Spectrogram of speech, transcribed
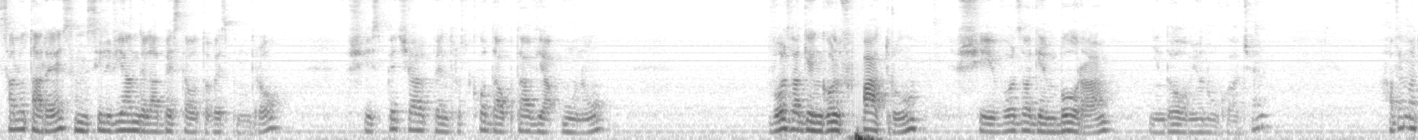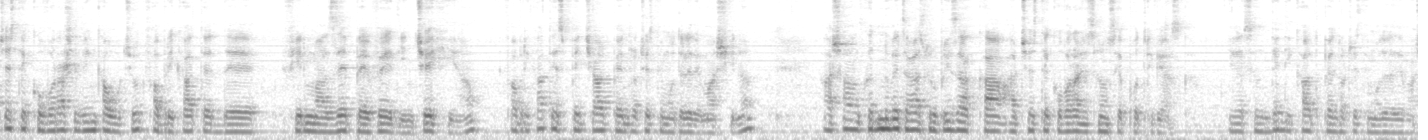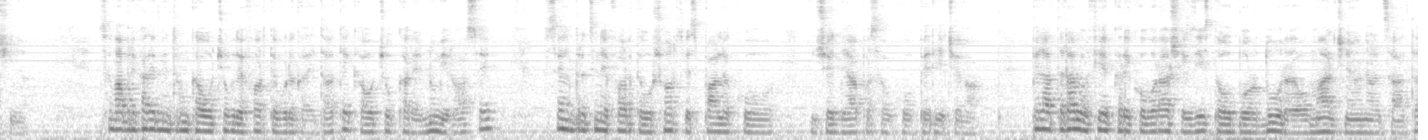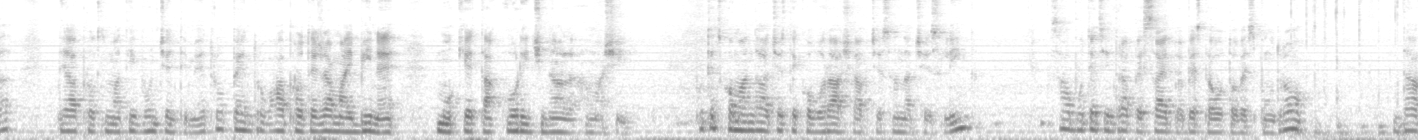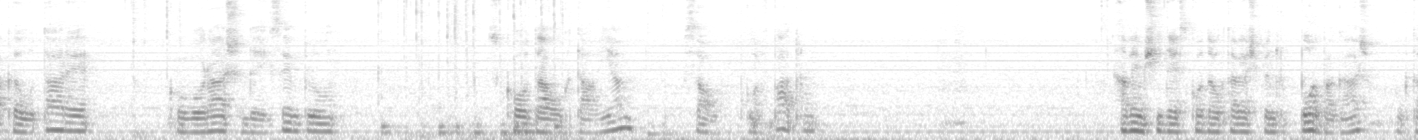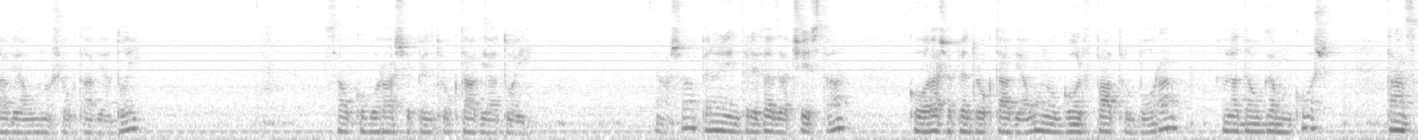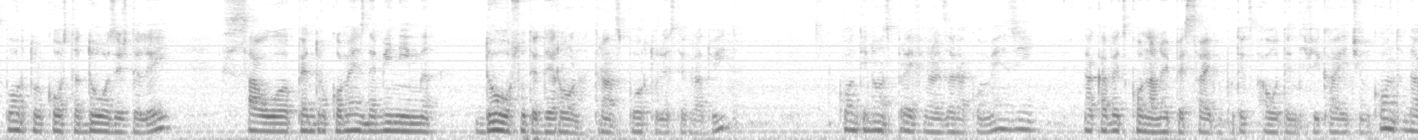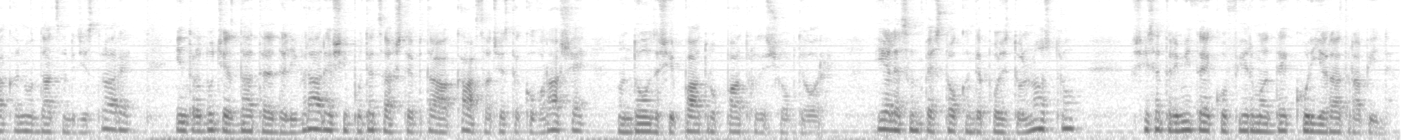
Salutare, sunt Silvian de la bestautovest.ro și special pentru Skoda Octavia 1, Volkswagen Golf 4 și Volkswagen Bora din 2001 încoace, avem aceste covorașe din cauciuc fabricate de firma ZPV din Cehia, fabricate special pentru aceste modele de mașină, așa încât nu veți avea surpriza ca aceste covorașe să nu se potrivească. Ele sunt dedicate pentru aceste modele de mașină. Sunt fabricate dintr-un cauciuc de foarte bună calitate, cauciuc care nu miroase, se întreține foarte ușor, se spală cu un jet de apă sau cu o perie ceva. Pe lateralul fiecărui covoraș există o bordură, o margine înălțată de aproximativ 1 cm pentru a proteja mai bine mocheta originală a mașinii. Puteți comanda aceste covorașe accesând acest link sau puteți intra pe site pe bestautovest.ro da căutare covoraș, de exemplu, Skoda Octavia sau Golf 4. Avem și de Skoda Octavia și pentru portbagaj, Octavia 1 și Octavia 2 sau covorașe pentru Octavia 2. Așa, pe noi ne interesează acesta, covorașe pentru Octavia 1, Golf 4 Bora, îl adăugăm în coș, transportul costă 20 de lei, sau uh, pentru comenzi de minim 200 de ron, transportul este gratuit. Continuăm spre finalizarea comenzii. Dacă aveți cont la noi pe site, vă puteți autentifica aici în cont. Dacă nu, dați înregistrare, introduceți datele de livrare și puteți aștepta acasă aceste covorașe în 24-48 de ore. Ele sunt pe stoc în depozitul nostru și se trimite cu firmă de curierat rapid.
